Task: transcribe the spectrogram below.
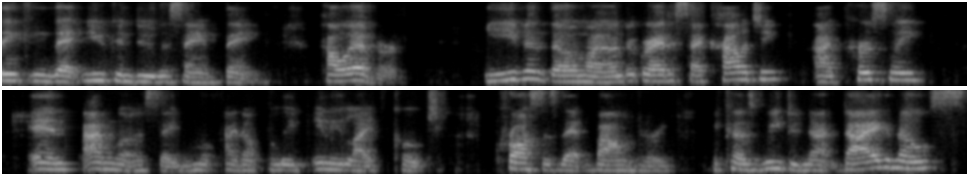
thinking that you can do the same thing. However, even though my undergrad is psychology, I personally, and I'm going to say, I don't believe any life coach crosses that boundary because we do not diagnose,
